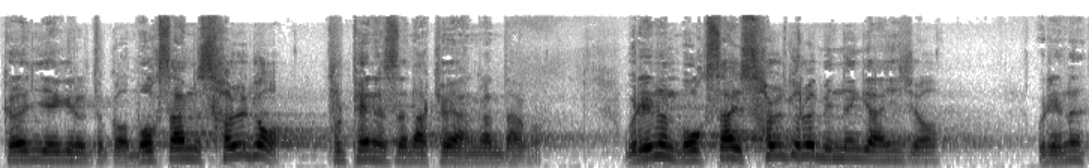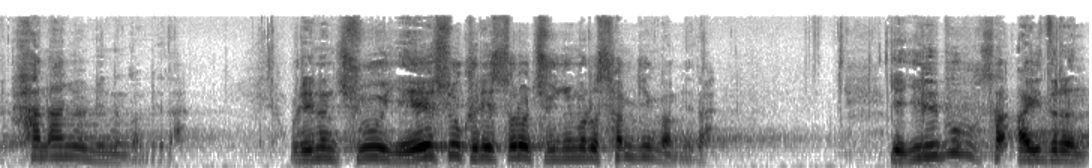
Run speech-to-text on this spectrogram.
그런 얘기를 듣고 목사님 설교 불편해서 나 교회 안 간다고 우리는 목사의 설교를 믿는 게 아니죠. 우리는 하나님을 믿는 겁니다. 우리는 주 예수 그리스도를 주님으로 섬긴 겁니다. 일부 아이들은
